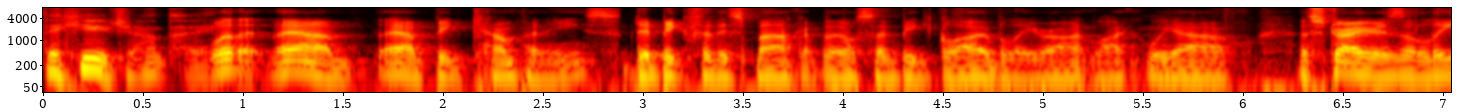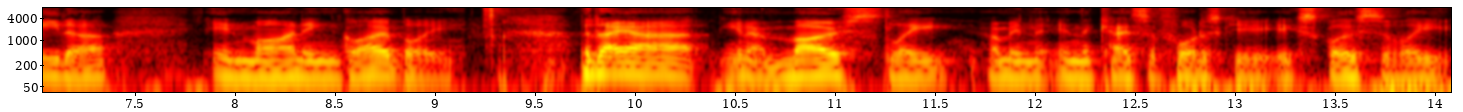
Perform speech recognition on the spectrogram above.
They're huge, aren't they? Well, they are they are big companies. They're big for this market, but they're also big globally, right? Like we are. Australia is a leader in mining globally, but they are, you know, mostly. I mean, in the case of Fortescue, exclusively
